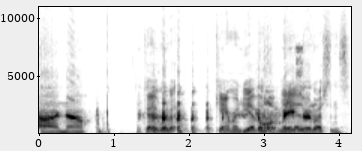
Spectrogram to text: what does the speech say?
Uh, no. Okay, what about Cameron? Do you have Come any, on, any other questions?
